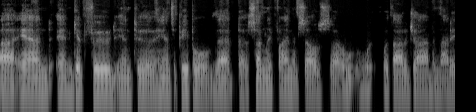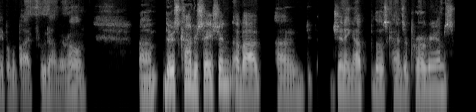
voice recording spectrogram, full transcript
uh, and and get food into the hands of people that uh, suddenly find themselves uh, w- without a job and not able to buy food on their own. Um, there's conversation about uh, ginning up those kinds of programs.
